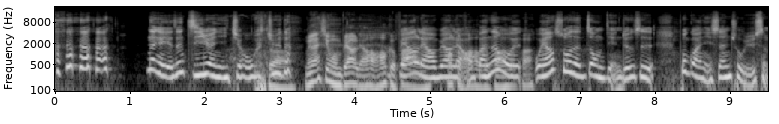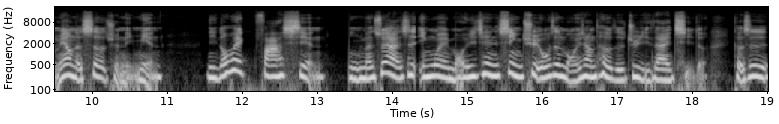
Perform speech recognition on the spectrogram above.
那个也是积怨已久。我觉得、啊、没关系，我们不要聊，好好可怕、哦。不要聊，不要聊。反正我我要说的重点就是，不管你身处于什么样的社群里面，你都会发现，你们虽然是因为某一件兴趣或是某一项特质聚集在一起的，可是。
